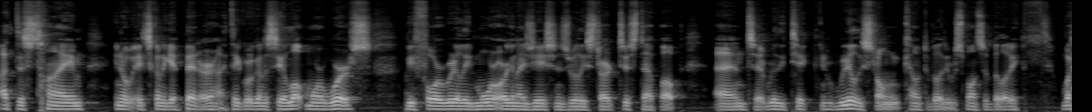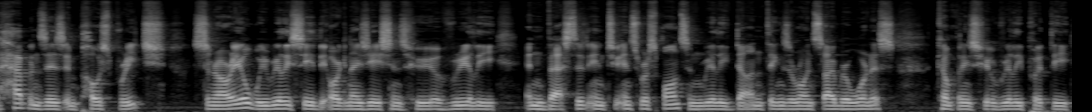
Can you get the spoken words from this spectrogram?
at this time, you know, it's going to get better. I think we're going to see a lot more worse before really more organizations really start to step up and really take really strong accountability responsibility. What happens is in post breach scenario, we really see the organizations who have really invested into incident response and really done things around cyber awareness. Companies who really put the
